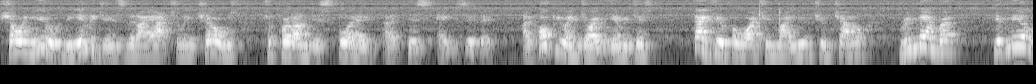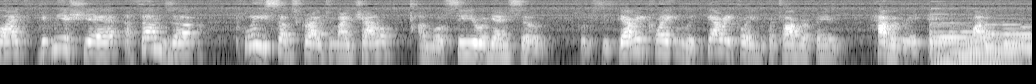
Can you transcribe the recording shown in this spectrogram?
showing you the images that I actually chose to put on display at this exhibit. I hope you enjoy the images. Thank you for watching my YouTube channel. Remember, give me a like, give me a share, a thumbs up. Please subscribe to my channel and we'll see you again soon. So this is Gary Clayton with Gary Clayton Photography. Have a great day. Bye.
